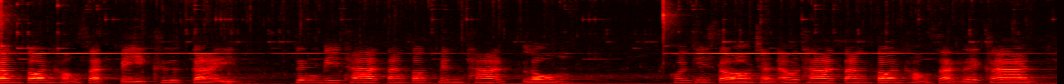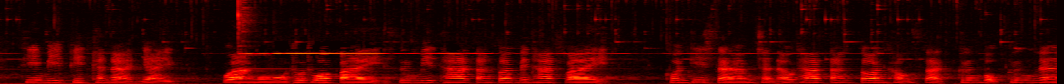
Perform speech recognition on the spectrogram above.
ตั้งต้นของสัตว์ปีกคือไก่ ซึ่งมีธาตุตั้งต้นเป็นธาตุลม คนที่สองฉันเอาธาตุตั้งต้นของสัตว์เลื้อยคลานที่มีพิษขนาดใหญ่ กว่างูทั่วๆไป ซึ่งมีธาตุตั้งต้นเป็นธาตุไฟ คนที่สามฉันเอาธาตุตั้งต้นของสัตว์ ครึ่งบกครึ่งน้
